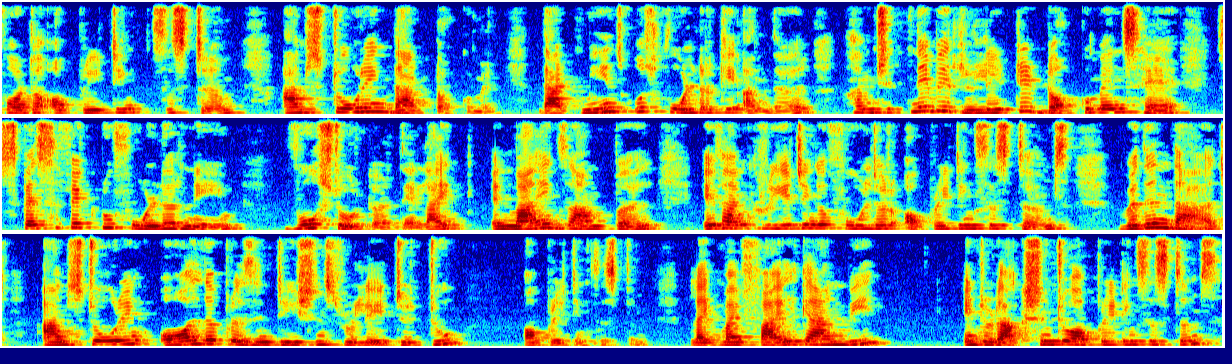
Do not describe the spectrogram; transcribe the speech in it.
for the operating system I am storing that document that means उस फोल्डर के अंदर हम जितने भी रिलेटेड डॉक्यूमेंट्स हैं स्पेसिफिक टू फोल्डर नेम वो स्टोर करते हैं. Like in my example if I am creating a folder operating systems within that I am storing all the presentations related to operating system. Like my file can be introduction to operating systems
